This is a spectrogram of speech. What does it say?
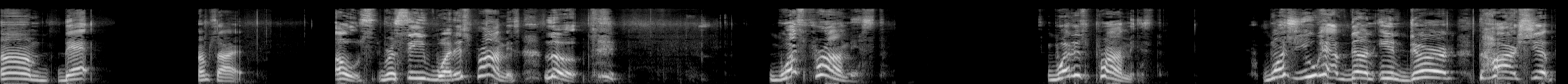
um, that, I'm sorry. Oh, receive what is promised. Look, what's promised? What is promised? Once you have done endured the hardship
